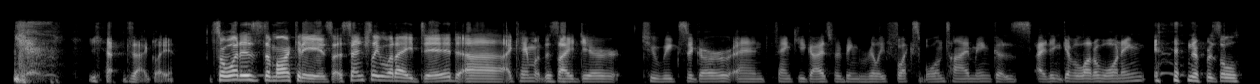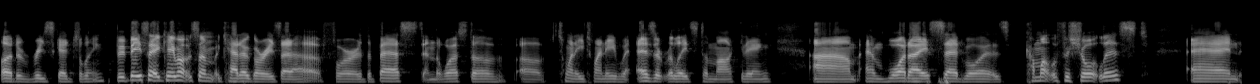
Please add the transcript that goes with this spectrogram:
yeah, exactly. So, what is the Marketeers? Essentially, what I did, uh, I came up with this idea two weeks ago, and thank you guys for being really flexible in timing because I didn't give a lot of warning and there was a lot of rescheduling. But basically, I came up with some categories uh, for the best and the worst of, of 2020 as it relates to marketing. Um, and what I said was come up with a short list and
